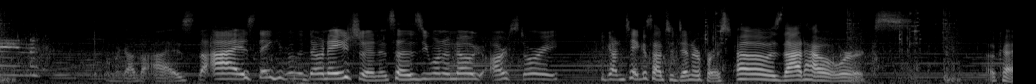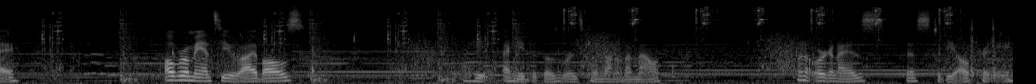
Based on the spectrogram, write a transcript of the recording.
Oh my god, the eyes. The eyes. Thank you for the donation. It says you want to know our story. You got to take us out to dinner first. Oh, is that how it works? Okay. I'll romance you, eyeballs. I hate I hate that those words came out of my mouth. I'm gonna organize this to be all pretty.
